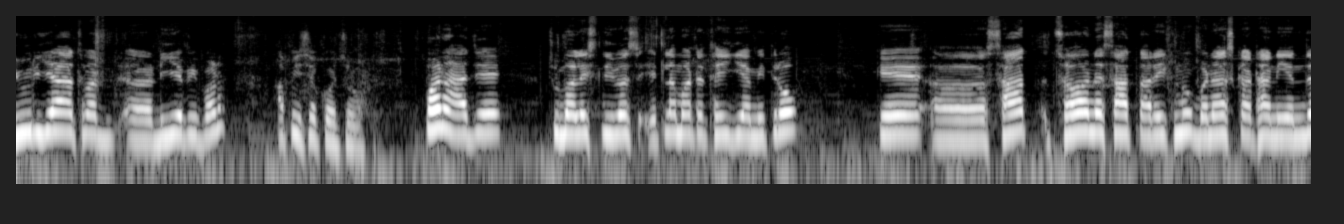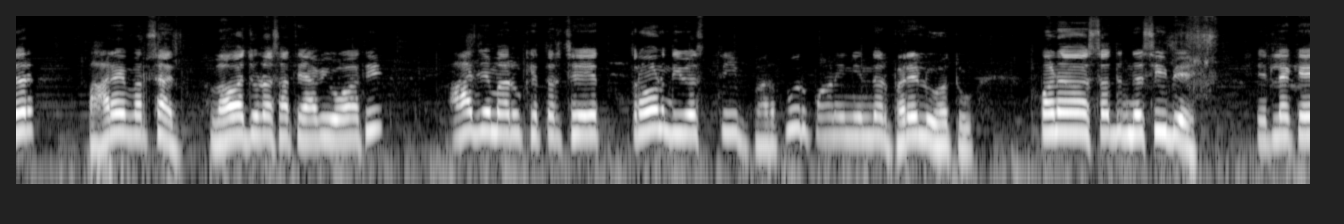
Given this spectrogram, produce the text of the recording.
યુરિયા અથવા ડીએપી પણ આપી શકો છો. પણ આજે ચુમ્માલીસ દિવસ એટલા માટે થઈ ગયા મિત્રો કે સાત, છ અને સાત તારીખનું બનાસકાંઠાની અંદર ભારે વરસાદ વાવાઝોડા સાથે આવ્યું હોવાથી આ જે મારું ખેતર છે એ ત્રણ દિવસથી ભરપૂર પાણીની અંદર ભરેલું હતું. પણ સદનસીબે એટલે કે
